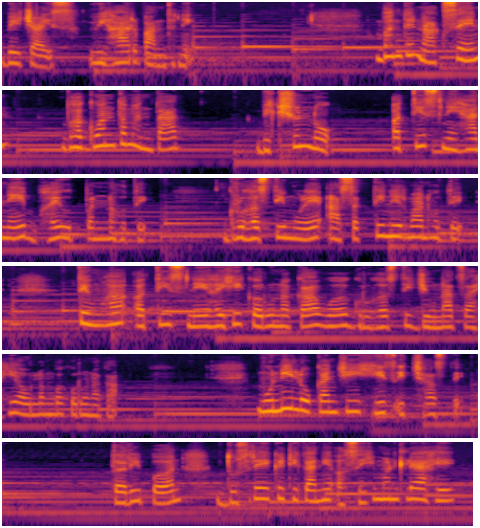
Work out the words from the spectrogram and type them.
बेचाळीस. विहार बांधणे. भंते नागसेन भगवंत म्हणतात भिक्षूंनो अतिस्नेहाने भय उत्पन्न होते. गृहस्थीमुळे आसक्ती निर्माण होते. तेव्हा अतिस्नेहही करू नका व गृहस्थी जीवनाचाही अवलंब करू नका. मुनी लोकांची हीच इच्छा असते. तरी पण दुसरे एके ठिकाणी असेही म्हटले आहे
